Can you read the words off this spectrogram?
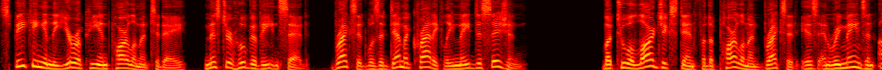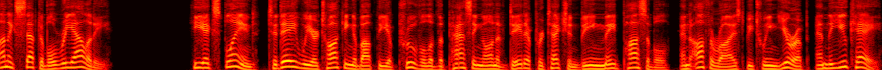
Speaking in the European Parliament today, Mr. Hoogeveen said, Brexit was a democratically made decision. But to a large extent for the Parliament Brexit is and remains an unacceptable reality. He explained, Today we are talking about the approval of the passing on of data protection being made possible and authorized between Europe and the UK.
